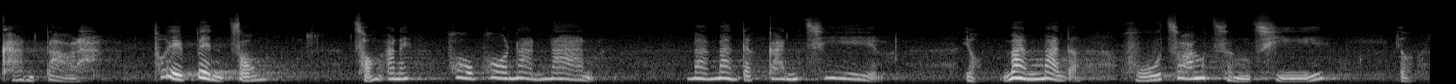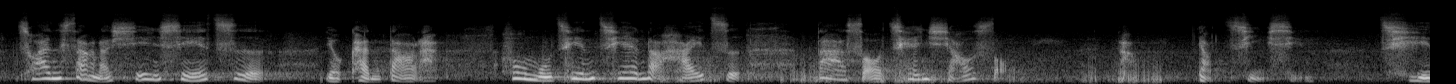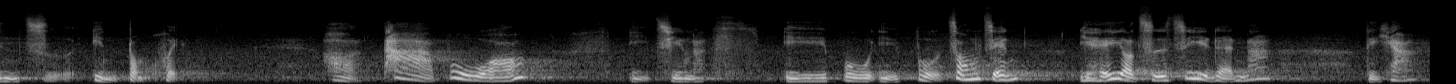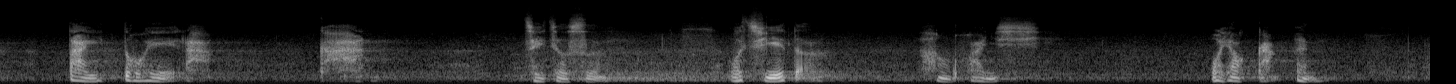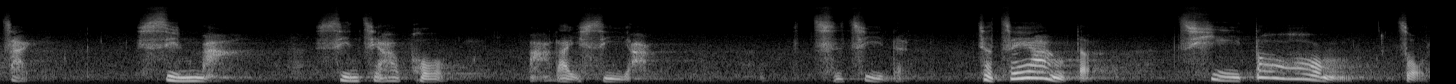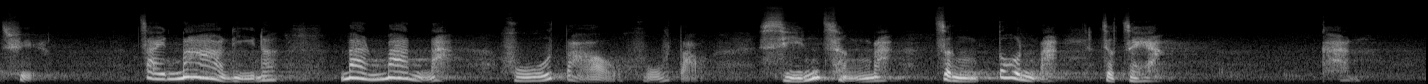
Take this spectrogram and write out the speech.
看到了蜕变中，从安尼破破烂烂，慢慢的干净，又慢慢的服装整齐，又穿上了新鞋子，又看到了父母亲牵了孩子，大手牵小手，要要举行。亲子运动会，哦，踏步哦，已经呢，一步一步，中间也有慈济人呐，底下带队啦，看，这就是我觉得很欢喜，我要感恩，在。新马、新加坡、马来西亚、慈济人，就这样的启动走去，在那里呢，慢慢呐、辅导辅导，形成了整顿了，就这样。看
